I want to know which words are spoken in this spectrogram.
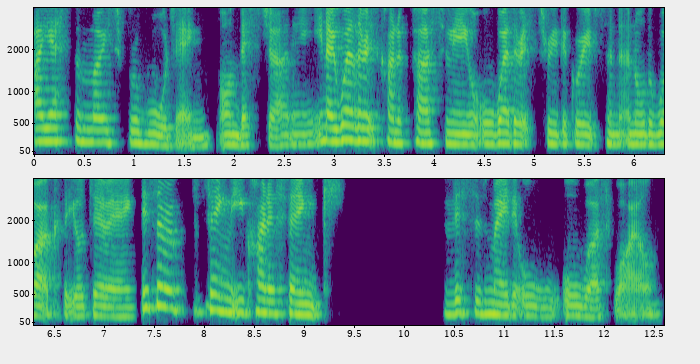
I guess, the most rewarding on this journey? You know, whether it's kind of personally or, or whether it's through the groups and, and all the work that you're doing. Is there a thing that you kind of think this has made it all all worthwhile?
